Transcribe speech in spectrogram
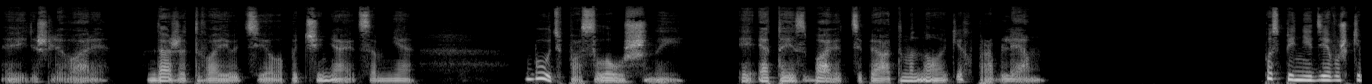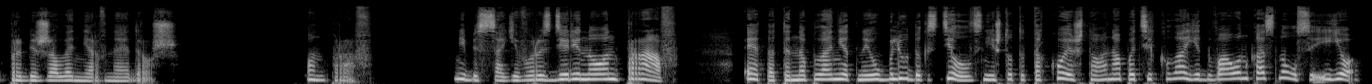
«Видишь ли, Варя, даже твое тело подчиняется мне. Будь послушный, и это избавит тебя от многих проблем». По спине девушки пробежала нервная дрожь. Он прав. Небеса его раздери, но он прав. Этот инопланетный ублюдок сделал с ней что-то такое, что она потекла, едва он коснулся ее.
